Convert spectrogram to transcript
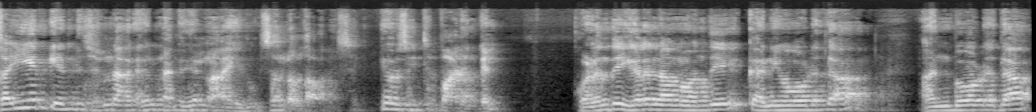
ஹயிர் என்று சொன்னார்கள் நபிகள் நாயகம் சொல்லலாம் யோசித்து பாருங்கள். குழந்தைகளை நாம் வந்து கனிவோடு தான் அன்போடு தான்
